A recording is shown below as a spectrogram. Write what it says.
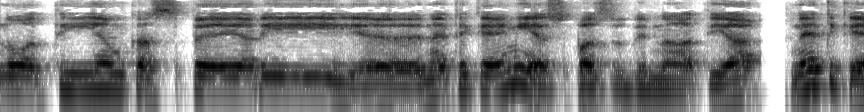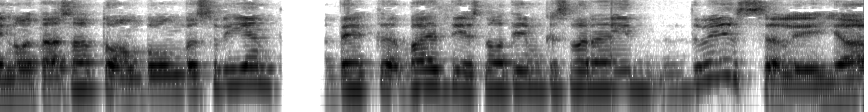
no tiem, kas spēj arī ne tikai miesu pazudināt, ja? ne tikai no tās atombumbas vien, bet baidieties no tiem, kas var arī dvēseli jā,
